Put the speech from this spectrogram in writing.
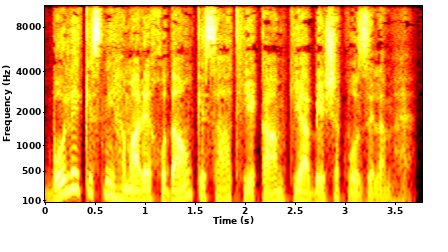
بولے کس نے ہمارے خداؤں کے ساتھ یہ کام کیا؟ بے شک وہ ظلم ہے۔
